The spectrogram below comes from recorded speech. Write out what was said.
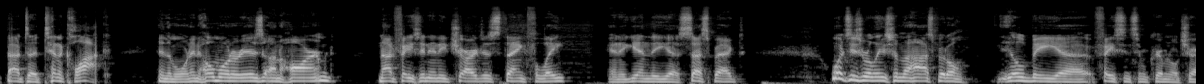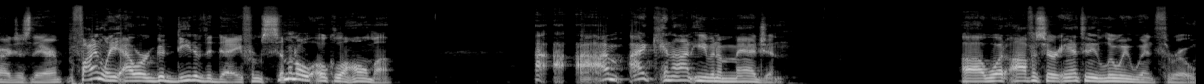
about uh, 10 o'clock in the morning. Homeowner is unharmed, not facing any charges, thankfully. And again, the suspect, once he's released from the hospital, he'll be uh, facing some criminal charges there. Finally, our good deed of the day from Seminole, Oklahoma. I, I, I cannot even imagine uh, what Officer Anthony Louis went through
